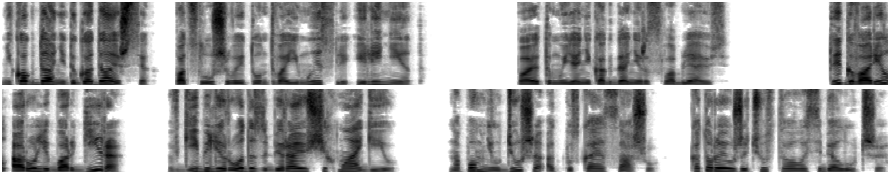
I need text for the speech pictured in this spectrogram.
Никогда не догадаешься, подслушивает он твои мысли или нет. Поэтому я никогда не расслабляюсь. Ты говорил о роли Баргира в гибели рода, забирающих магию, напомнил Дюша, отпуская Сашу, которая уже чувствовала себя лучше.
